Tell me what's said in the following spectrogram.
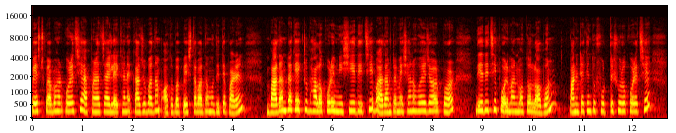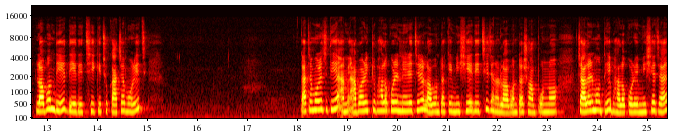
পেস্ট ব্যবহার করেছি, আপনারা চাইলে এখানে কাজু বাদাম অথবা পেস্তা বাদামও দিতে পারেন। বাদামটাকে একটু ভালো করে মিশিয়ে দিচ্ছি। বাদামটা মেশানো হয়ে যাওয়ার পর দিয়ে দিচ্ছি পরিমাণ মতো লবণ। পানিটা কিন্তু ফুটতে শুরু করেছে। লবণ দিয়ে দিয়ে দিচ্ছি কিছু কাঁচামরিচ। কাঁচামরিচ দিয়ে আমি আবার একটু ভালো করে নেড়ে চেড়ে লবণটাকে মিশিয়ে দিচ্ছি যেন লবণটা সম্পূর্ণ চালের মধ্যেই ভালো করে মিশে যায়।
